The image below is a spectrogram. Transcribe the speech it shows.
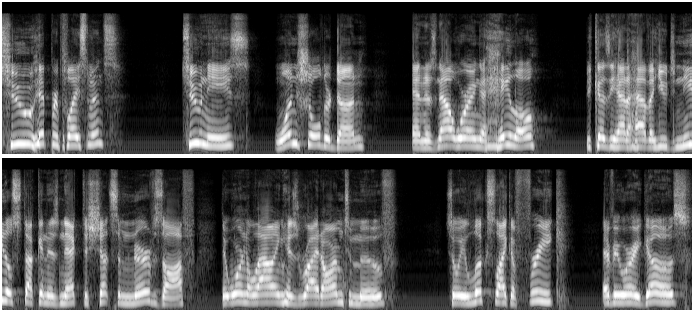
two hip replacements, two knees, one shoulder done, and is now wearing a halo because he had to have a huge needle stuck in his neck to shut some nerves off that weren't allowing his right arm to move. So he looks like a freak everywhere he goes.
